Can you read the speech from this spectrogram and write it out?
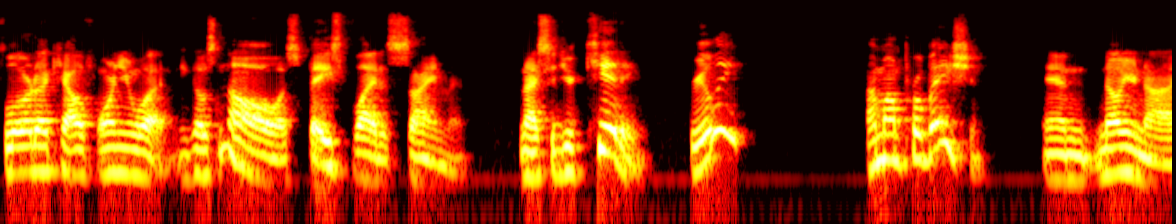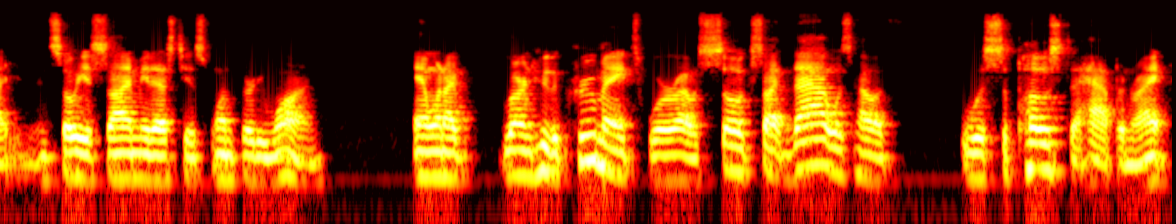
Florida, California, what? And he goes, no, a space flight assignment. And I said, you're kidding. Really? I'm on probation. And no, you're not. And so he assigned me to STS 131. And when I learned who the crewmates were, I was so excited. That was how it was supposed to happen, right?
